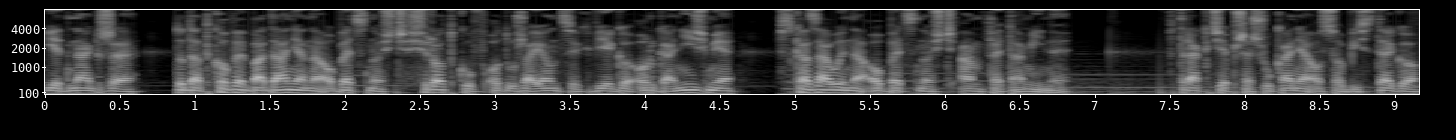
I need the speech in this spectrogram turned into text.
Jednakże dodatkowe badania na obecność środków odurzających w jego organizmie wskazały na obecność amfetaminy. W trakcie przeszukania osobistego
